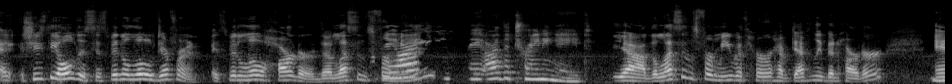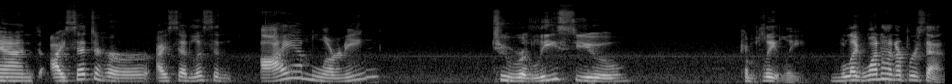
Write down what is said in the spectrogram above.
eh, she's the oldest. It's been a little different. It's been a little harder. The lessons for they are me, they are the training aid. yeah, the lessons for me with her have definitely been harder. Mm-hmm. And I said to her, I said, listen, I am learning to release you completely, like 100%.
